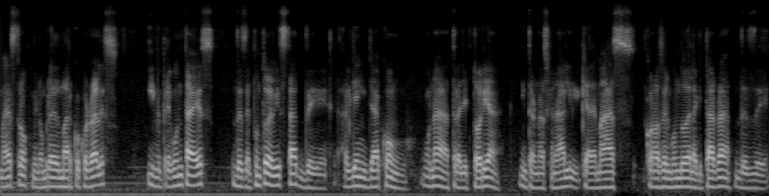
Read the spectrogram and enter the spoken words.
Maestro, mi nombre es Marco Corrales y mi pregunta es, desde el punto de vista de alguien ya con una trayectoria internacional y que además conoce el mundo de la guitarra desde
